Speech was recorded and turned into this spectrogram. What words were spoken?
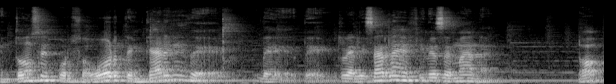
entonces por favor te encargues de, de, de realizarlas el fin de semana, ¿no?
